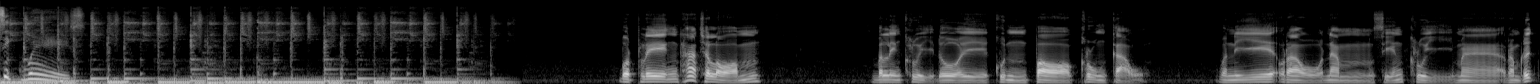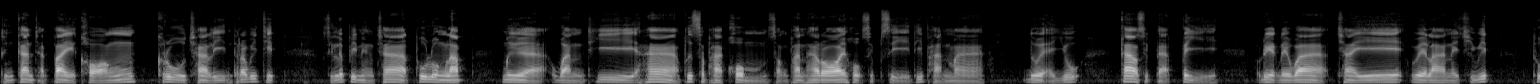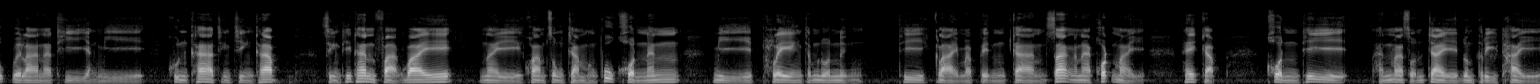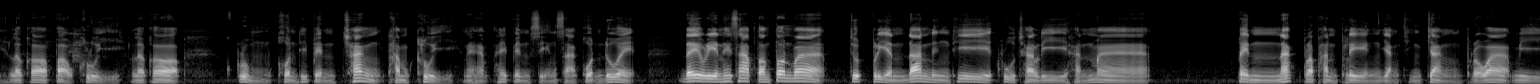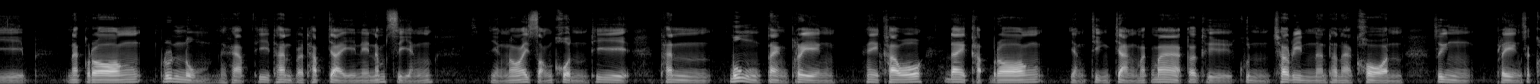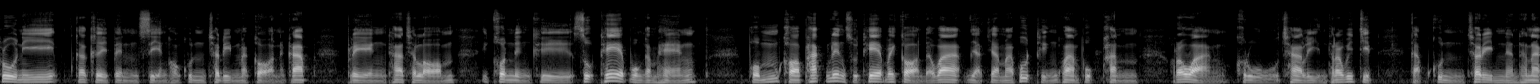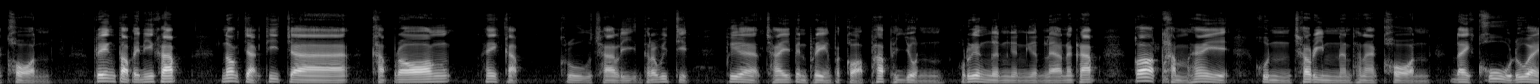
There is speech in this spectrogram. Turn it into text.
เซียนมิวสิกเวสบทเพลงท่าฉลอมบรรเลงคลุยโดยคุณปอกรุงเก่า วันนี้เรานำเสียงคลุยมารำลึกถึงการจากไปของครูชาลีอินทรวิจิตศิลปินแห่งชาติผู้ล่วงลับเมื่อวันที่ 5 พฤษภาคม 2564 ที่ผ่านมา ด้วยอายุ 98 ปี เรียกได้ว่าใช้เวลาในชีวิตทุกเวลานาทีอย่างมีคุณค่าจริง ๆ ครับ สิ่งที่ท่านฝากไว้ในความทรงจำของผู้คนนั้น มีเพลงจำนวนหนึ่ง ที่กลายมาเป็นการสร้างอนาคตใหม่ ให้กับคนที่หันมาสนใจดนตรีไทย แล้วก็เป่าคลุย แล้วก็กลุ่มคนที่เป็นช่างทำคลุยนะครับให้เป็นเสียงสากลด้วย ได้เรียนให้ทราบตอนต้นว่าจุดเปลี่ยนด้านหนึ่งที่ครูชาลีหันมา เป็นนักประพันธ์เพลงอย่างจริงจัง เพราะว่ามีนักร้องรุ่นหนุ่มนะครับที่ท่านประทับใจในน้ำเสียงอย่างน้อยสองคนที่ท่านมุ่งแต่งเพลง ให้เขาได้ขับร้องอย่างจริงจังมาก ๆ ก็คือคุณชรินนันทนาคร ซึ่งเพลงสักครู่นี้ก็เคยเป็นเสียงของคุณชรินมาก่อนนะครับ เพลงท่าฉลอมอีกคนหนึ่งคือสุเทพวงกำแหง ผมขอพักเรื่องสุเทพไว้ก่อน แต่ว่าอยากจะมาพูดถึงความผูกพันระหว่างครูชาลีนทรวิจิตกับคุณชรินนันทนาคร เพลงต่อไปนี้ครับ นอกจากที่จะขับร้องให้กับครูชาลีอินทรวิจิตเพื่อใช้เป็นเพลงประกอบภาพยนตร์ เรื่องเงินเงินเงินแล้วนะครับ ก็ทำให้คุณชรินนันทนาครได้คู่ด้วย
